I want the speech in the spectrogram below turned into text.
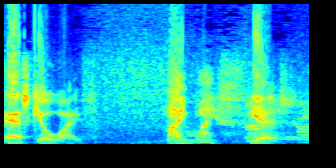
ask your wife. My wife? Yes.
